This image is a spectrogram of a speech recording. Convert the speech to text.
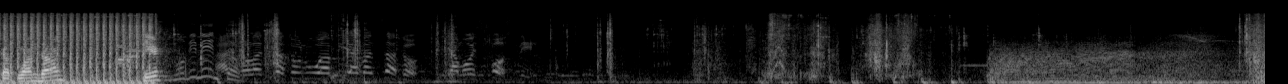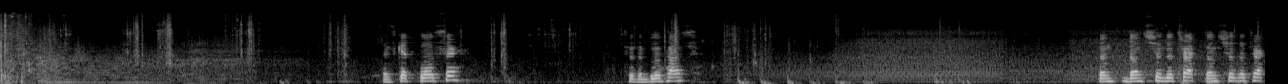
Got one down. Let's get closer to the blue house. Don't don't shoot the truck. Don't shoot the truck.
